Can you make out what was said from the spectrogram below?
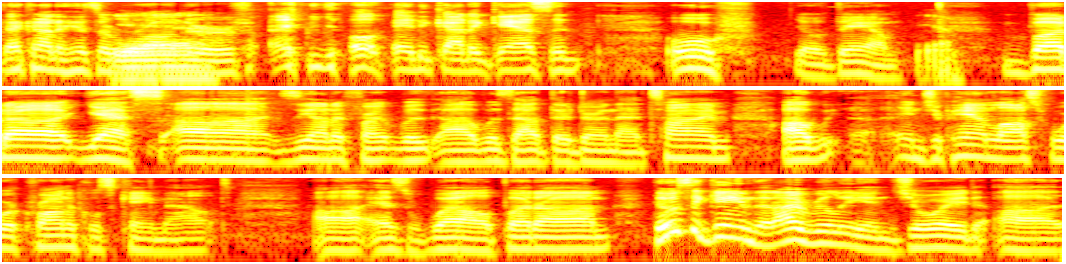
That kind of hits a raw Yeah. nerve. yo, any kind of gassing. Oof. Yo, damn. Yeah. But uh, yes, uh, Zeonic Front was uh, was out there during that time. Uh, we, in Japan, Lost War Chronicles came out uh, as well. But um, there was a game that I really enjoyed uh,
